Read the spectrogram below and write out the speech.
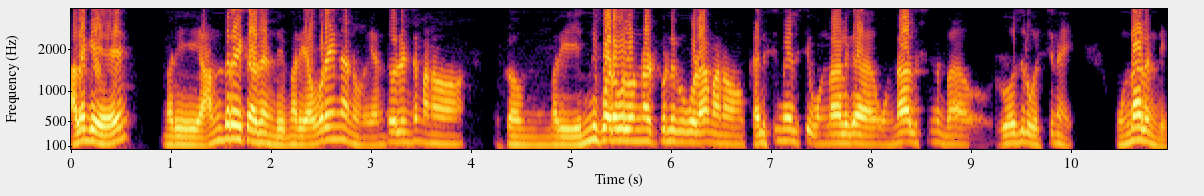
అలాగే మరి అందరే కాదండి మరి ఎవరైనాను ఎంతోలంటే మనం ఒక మరి ఎన్ని గొడవలు ఉన్నప్పటికీ కూడా మనం కలిసిమెలిసి ఉండాలిగా ఉండాల్సిన రోజులు వచ్చినాయి. ఉండాలండి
